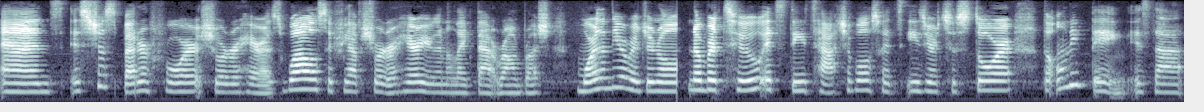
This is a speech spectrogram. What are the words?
and it's just better for shorter hair as well so if you have shorter hair you're gonna like that round brush more than the original number two it's detachable so it's easier to store the only thing is that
